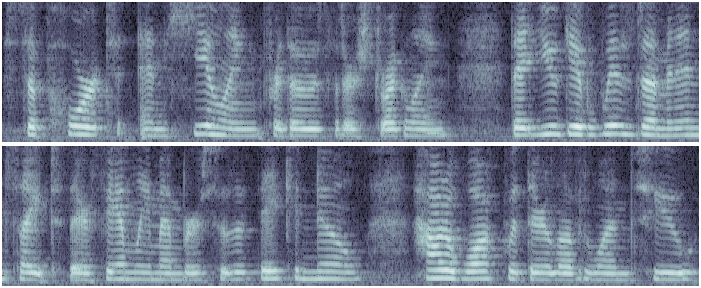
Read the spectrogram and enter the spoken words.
support and healing for those that are struggling, that you give wisdom and insight to their family members so that they can know how to walk with their loved ones who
